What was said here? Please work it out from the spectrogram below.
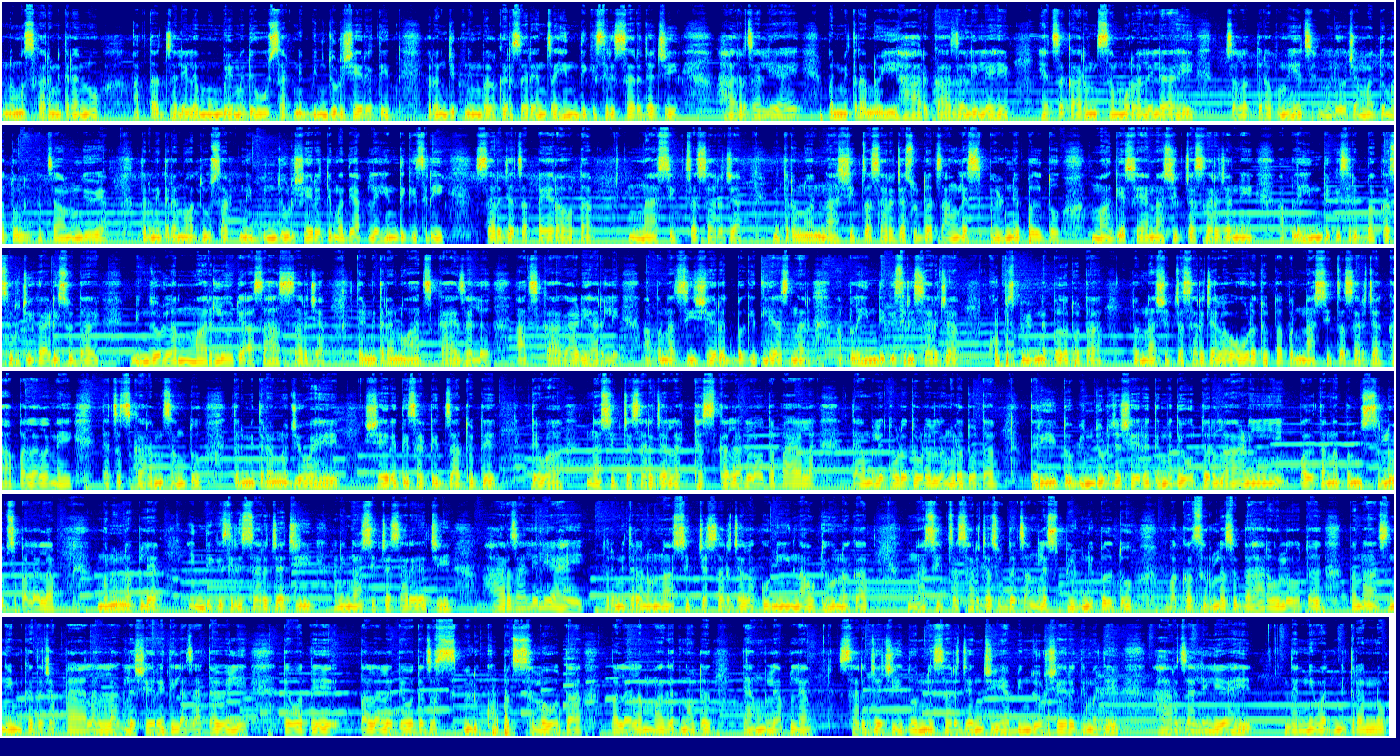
नमस्कार मित्रांनो आत्ताच झालेल्या मुंबईमध्ये उसाटणी बिंजोड शर्यतीत रणजित निंबाळकर सर यांचा हिंदी केसरी सर्जाची हार झाली आहे. पण मित्रांनो ही हार का झालेली आहे? ह्याचं कारण समोर आलेलं आहे. चला तर आपण हेच व्हिडिओच्या माध्यमातून जाणून घेऊया. तर मित्रांनो आज उसाटणे बिंजोड शर्यतीमध्ये आपल्या हिंदी केसरी सर्जाचा पैरा होता नाशिकचा सर्जा. मित्रांनो हा नाशिकचा सर्जासुद्धा चांगल्या स्पीडने पळतो. मागेच ह्या नाशिकच्या सर्जाने आपल्या हिंदी केसरी बकासूरची गाडीसुद्धा बिंजोडला मारली होती. असा हा सर्जा. तर मित्रांनो आज काय झालं? आज का गाडी हरली? आपण आज ही शर्यत बघितली असणार. आपला हिंदी किसरी सर्जा खूप स्पीडने पळत होता. तो नाशिकच्या सर्जाला ओढत होता. पण नाशिकचा सर्जा का पळाला नाही? त्याचंच कारण सांगतो. तर मित्रांनो जेव्हा हे शर्यतीसाठी जात होते तेव्हा नाशिकच्या सर्जाला ठसका लागला होता पायाला. त्यामुळे थोडं थोडं लंगडत होता. तरीही तो बिंदूरच्या शर्यतीमध्ये उतरला आणि पलताना पण स्लोच पलाला म्हणून आपल्या हिंदी केसरी सर्जाची आणि नाशिकच्या सर्जाची हार झालेली आहे. तर मित्रांनो नाशिकच्या सर्जाला कोणीही नाव ठेवू नका. नाशिकचा सर्जासुद्धा चांगल्या स्पीडने पलतो बकासूरलासुद्धा हरवलं होतं. पण आज नेमकं त्याच्या पायाला लागलं शर्यतीला जाता वेळी. तेव्हा ते पळालं तेव्हा त्याचा स्पीड खूपच स्लो होता. पळायला मागत नव्हतं. त्यामुळे आपल्या सर्जाची दोन्ही सर्जांची ह्या बिंजोड शर्यतीमध्ये हार झालेली आहे. धन्यवाद मित्रांनो.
